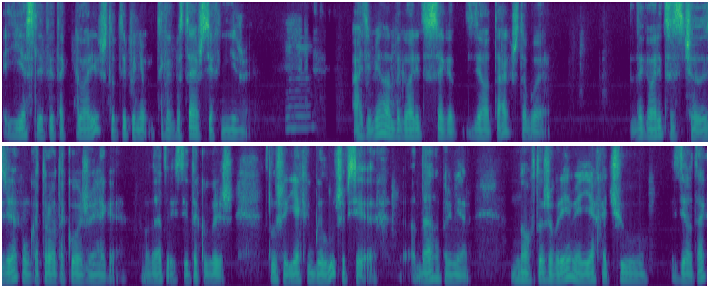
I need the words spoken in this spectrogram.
если ты так говоришь, что ты, поним... ты как бы ставишь всех ниже. Угу. А тебе надо договориться с эго, сделать так, чтобы договориться с человеком, у которого такое же эго, да, то есть ты такой говоришь, слушай, я как бы лучше всех, да, например, но в то же время я хочу сделать так,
